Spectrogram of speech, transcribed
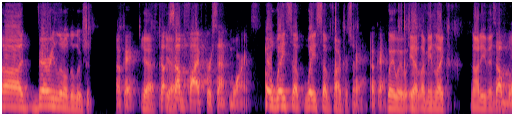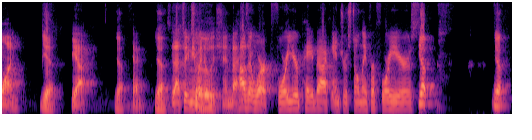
uh, very little dilution. Okay. Yeah, Sub- yeah. Sub five percent warrants. oh, way sub, way sub five percent. Okay. Okay. Wait, wait, wait, yeah. I mean, like, not even. Sub one. yeah, Yeah. Yeah. Okay. Yeah. So that's what you mean by dilution. But how's it work? Four year payback, interest only for four years. Yep. Yep.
